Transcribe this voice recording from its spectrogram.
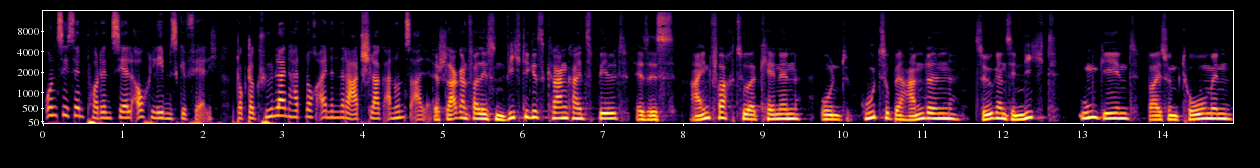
und sie sind potenziell auch lebensgefährlich. Dr. Kühnlein hat noch einen Ratschlag an uns alle. Der Schlaganfall ist ein wichtiges Krankheitsbild. Es ist einfach zu erkennen und gut zu behandeln. Zögern Sie nicht umgehend bei Symptomen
